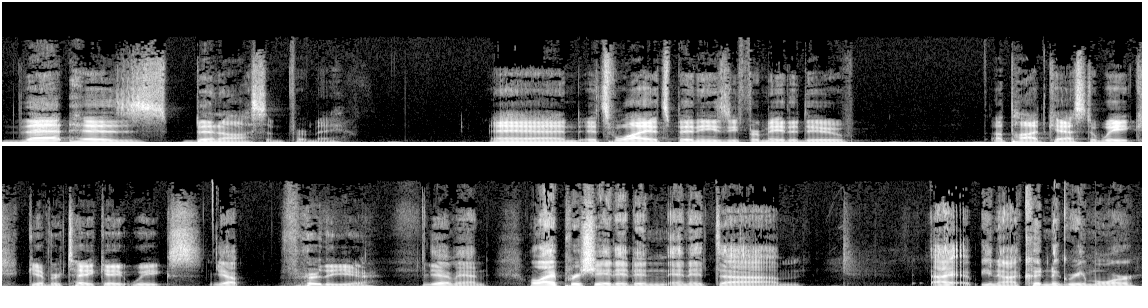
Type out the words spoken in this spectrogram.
that has been awesome for me and it's why it's been easy for me to do a podcast a week give or take eight weeks Yep. for the year Yeah, man. Well, I appreciate it, and and it, um, I you know I couldn't agree more.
